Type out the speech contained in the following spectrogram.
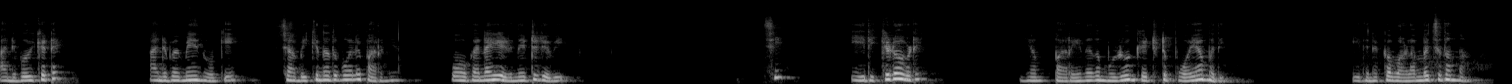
അനുഭവിക്കട്ടെ. അനുപമയെ നോക്കി ശപിക്കുന്നത് പോലെ പറഞ്ഞ് പോകാനായി എഴുന്നേറ്റ് രവി. ചി ഇരിക്കടോ അവിടെ. ഞാൻ പറയുന്നത് മുഴുവൻ കേട്ടിട്ട് പോയാൽ മതി. ഇതിനൊക്കെ വളം വെച്ച് തന്ന.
